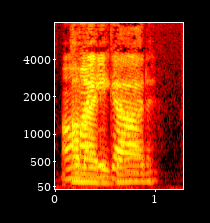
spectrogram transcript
Almighty God,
